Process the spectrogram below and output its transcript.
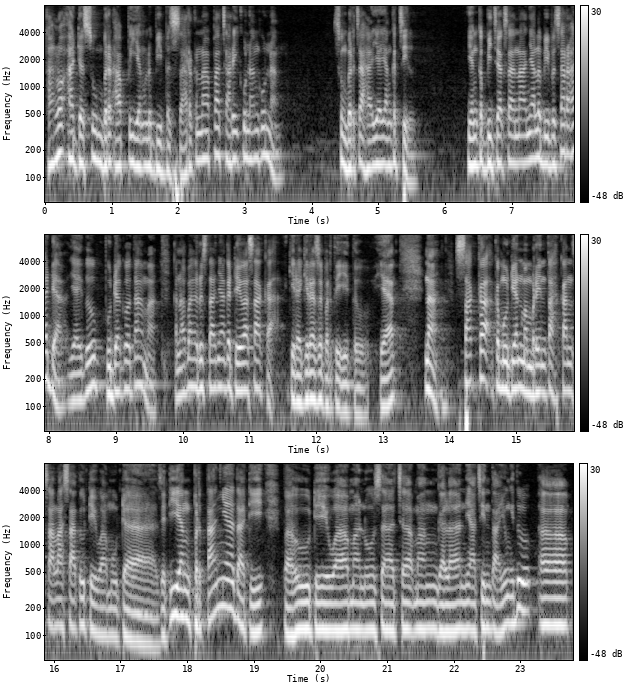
Kalau ada sumber api yang lebih besar, kenapa cari kunang-kunang? Sumber cahaya yang kecil yang kebijaksanaannya lebih besar ada yaitu Buddha Gotama. Kenapa harus tanya ke Dewa Saka? Kira-kira seperti itu ya. Nah, Saka kemudian memerintahkan salah satu dewa muda. Jadi yang bertanya tadi bahu dewa manusia manggalani acintayung itu uh,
